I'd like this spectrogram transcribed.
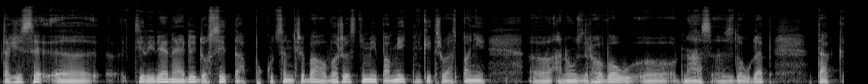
takže se ti lidé najedli dosyta. Pokud jsem třeba hovořil s těmi pamětníky, třeba s paní Anou Zdrhovou od nás z Doudleb, tak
